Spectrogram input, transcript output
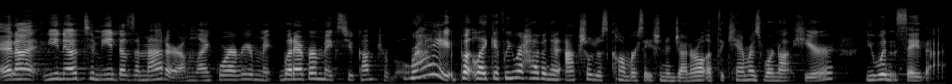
and I, you know, to me it doesn't matter. I'm like wherever, you're, ma- whatever makes you comfortable. Right. But like if we were having an actual just conversation in general, if the cameras were not here, you wouldn't say that.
